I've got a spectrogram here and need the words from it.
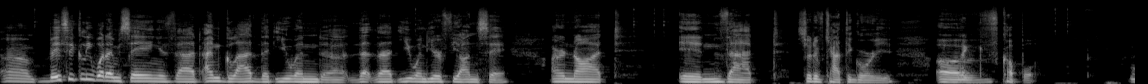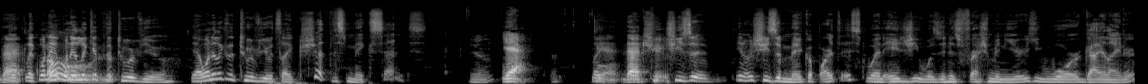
Um, basically, what I'm saying is that I'm glad that you and uh, that that you and your fiance are not in that sort of category of couple. That Like, like when I when I look oh, at the two of you, yeah, when I look at the two of you, it's like shit. This makes sense, you know. yeah, Like, Yeah, like that's she, true. she's a you know she's a makeup artist. When AG was in his freshman year, he wore guy liner.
